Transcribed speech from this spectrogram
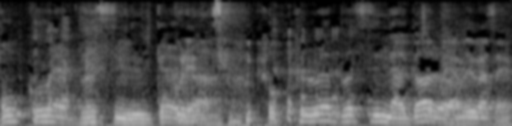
遅ればせながら、遅ればせながちょっとやめてくら、ださい。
